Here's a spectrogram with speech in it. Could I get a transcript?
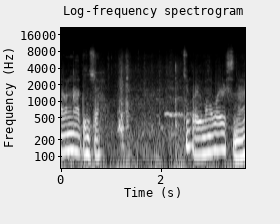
Na lang natin siya. Siyempre yung mga wires na.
